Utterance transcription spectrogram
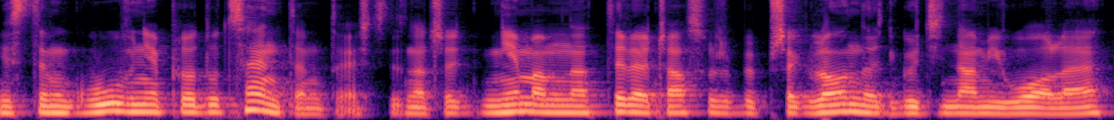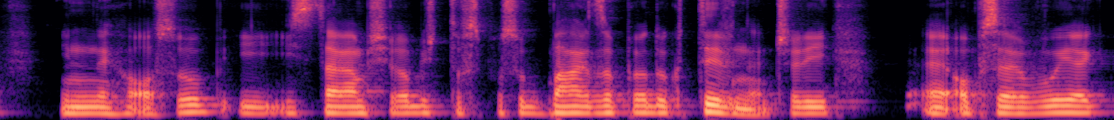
jestem głównie producentem treści. To znaczy, nie mam na tyle czasu, żeby przeglądać godzinami wole innych osób i, i staram się robić to w sposób bardzo produktywny, czyli e, obserwuję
